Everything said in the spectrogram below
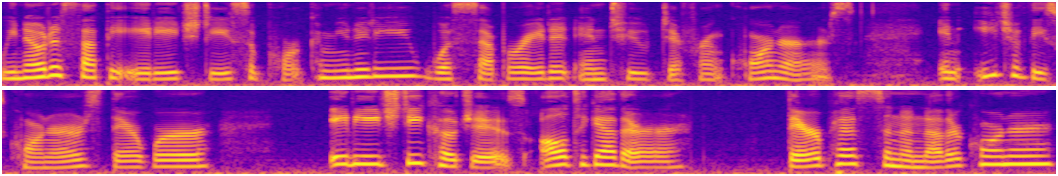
we noticed that the ADHD support community was separated into different corners. In each of these corners, there were ADHD coaches all together, therapists in another corner,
